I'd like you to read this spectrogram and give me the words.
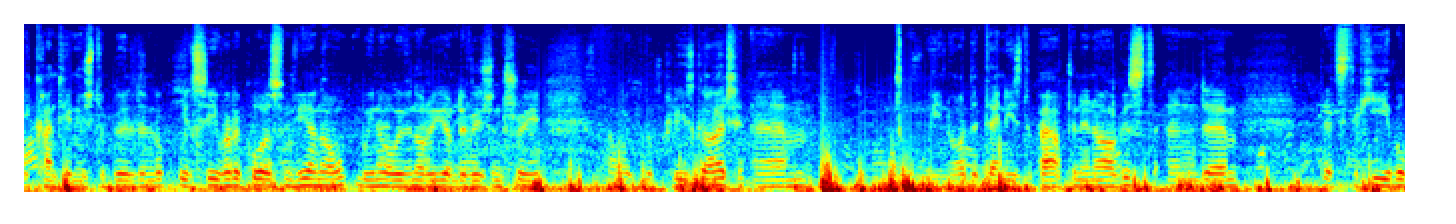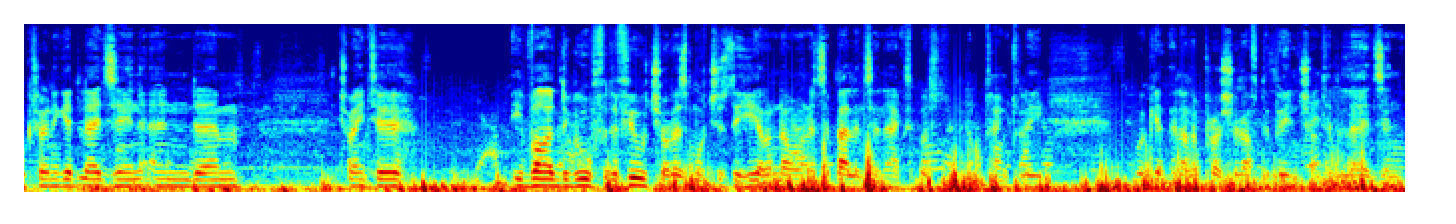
it continues to build. And look, we'll see where it goes from here. Now we know we've another year in Division Three, look, please God, um, we know that Danny's departing in August, and um, that's the key about trying to get lads in and um, trying to evolve the group for the future as much as the here and now, and it's a balancing act. But thankfully we're getting a lot of pressure off the bench onto the lads, and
